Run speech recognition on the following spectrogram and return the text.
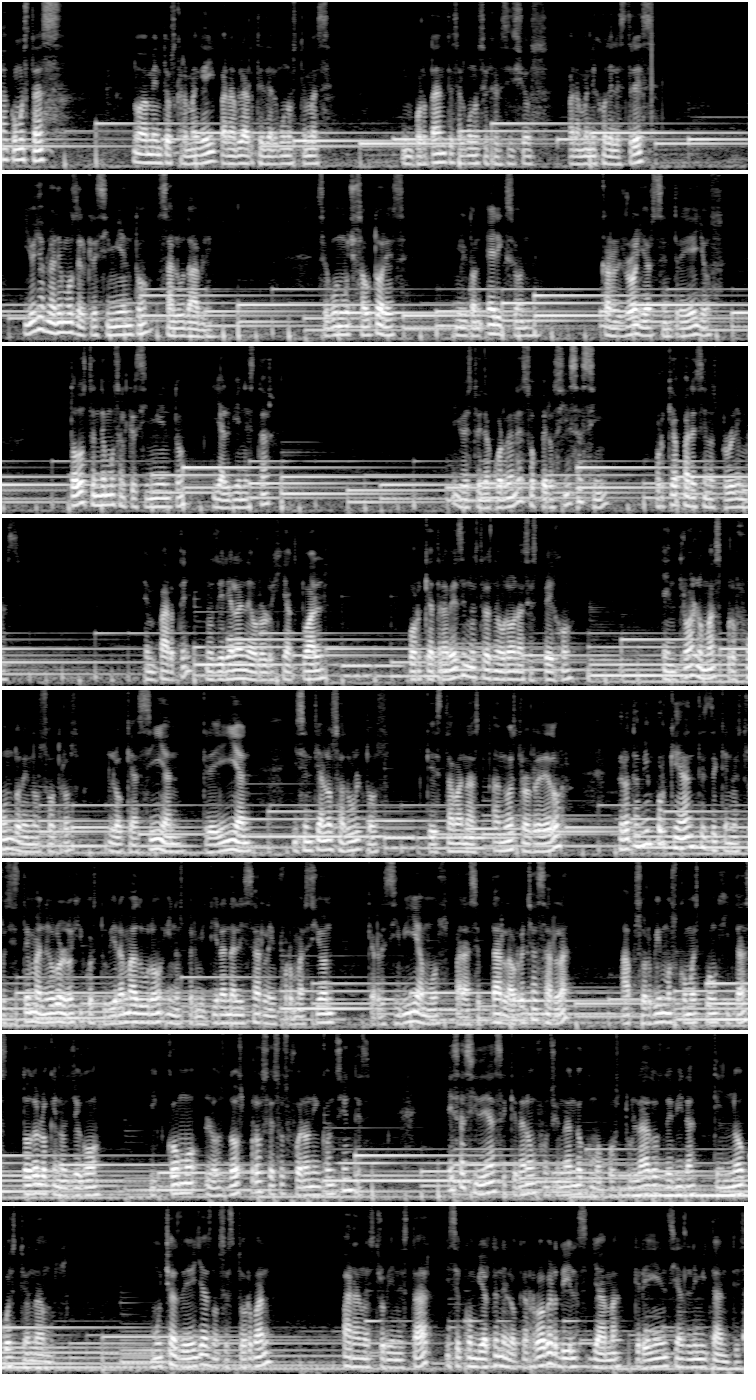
Hola, ¿cómo estás? Nuevamente Oscar Maguey para hablarte de algunos temas importantes, algunos ejercicios para manejo del estrés. Y hoy hablaremos del crecimiento saludable. Según muchos autores, Milton Erickson, Carl Rogers entre ellos, todos tendemos al crecimiento y al bienestar. Yo estoy de acuerdo en eso, pero si es así, ¿por qué aparecen los problemas? Parte, nos diría la neurología actual, porque a través de nuestras neuronas espejo, entró a lo más profundo de nosotros lo que hacían, creían y sentían los adultos que estaban a nuestro alrededor, pero también porque antes de que nuestro sistema neurológico estuviera maduro y nos permitiera analizar la información que recibíamos para aceptarla o rechazarla, absorbimos como esponjitas todo lo que nos llegó y cómo los dos procesos fueron inconscientes. Esas ideas se quedaron funcionando como postulados de vida que no cuestionamos. Muchas de ellas nos estorban para nuestro bienestar y se convierten en lo que Robert Dills llama creencias limitantes.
